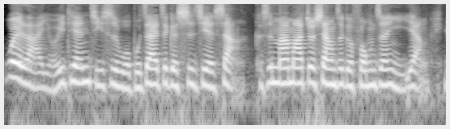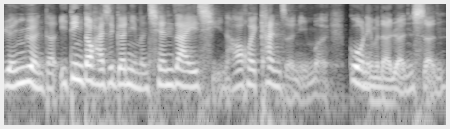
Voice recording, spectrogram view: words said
未来有一天，即使我不在这个世界上，可是妈妈就像这个风筝一样，远远的一定都还是跟你们牵在一起，然后会看着你们过你们的人生。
